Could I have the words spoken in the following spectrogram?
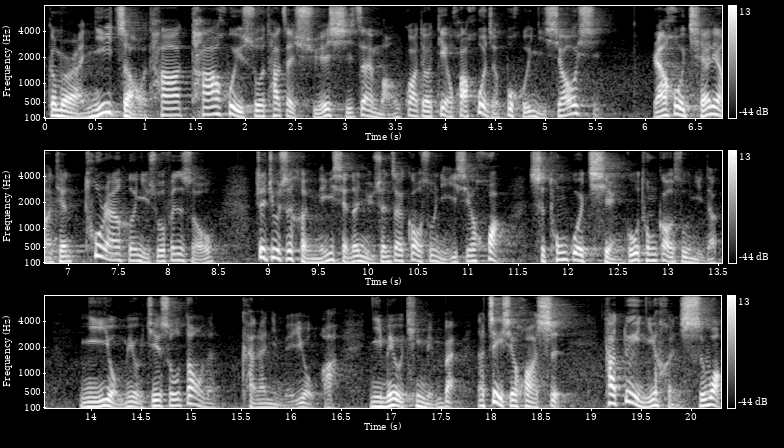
哥们儿啊，你找他，他会说他在学习在忙，挂掉电话或者不回你消息，然后前两天突然和你说分手，这就是很明显的女生在告诉你一些话，是通过浅沟通告诉你的。你有没有接收到呢？看来你没有啊，你没有听明白。那这些话是，他对你很失望，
